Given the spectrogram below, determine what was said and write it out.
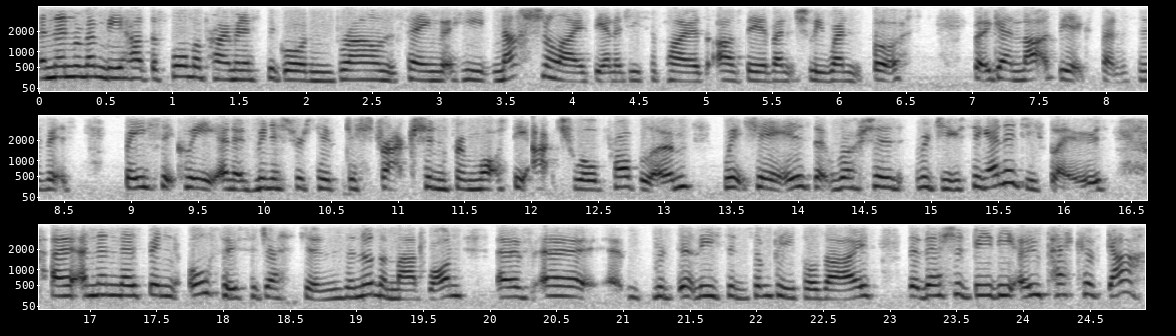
And then remember, you had the former Prime Minister Gordon Brown saying that he'd nationalise the energy suppliers as they eventually went bust. But again, that'd be expensive. It's basically an administrative distraction from what's the actual problem, which is that Russia's reducing energy flows. Uh, and then there's been also suggestions, another mad one, of uh, at least in some people's eyes, that there should be the OPEC of gas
